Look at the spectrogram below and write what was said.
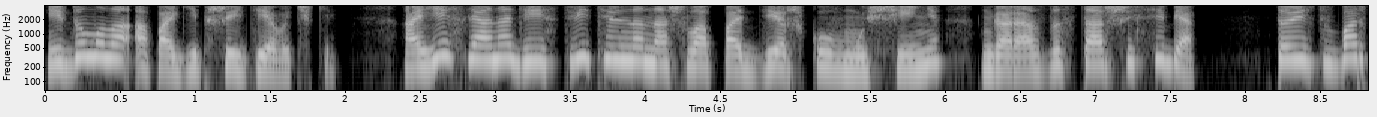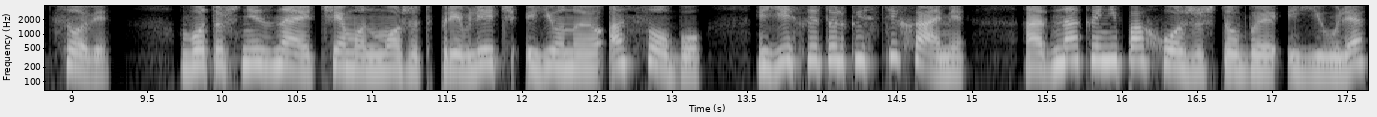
и думала о погибшей девочке. А если она действительно нашла поддержку в мужчине, гораздо старше себя, то есть в Борцове, Вот уж не знает, чем он может привлечь юную особу, если только стихами, однако не похоже, чтобы Юля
